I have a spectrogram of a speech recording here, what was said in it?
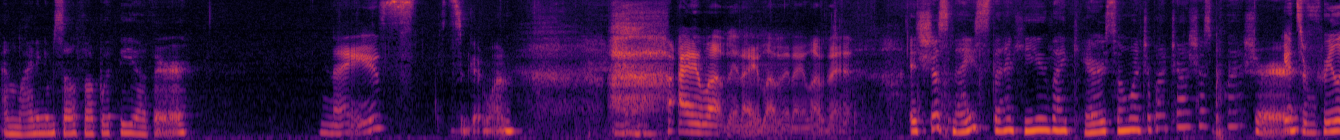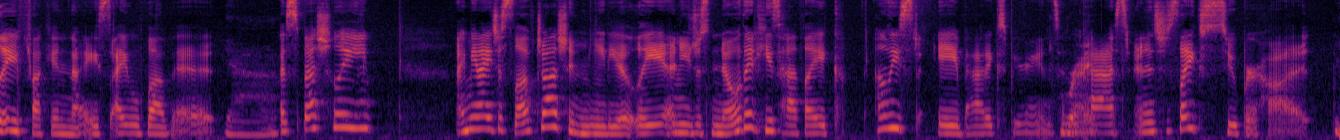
and lining himself up with the other. Nice. It's a good one. I love it. I love it. I love it. It's just nice that he like cares so much about Josh's pleasure. It's really fucking nice. I love it. yeah. Especially, I mean, I just love Josh immediately, and you just know that he's had like at least a bad experience in Right. the past, and it's just like super hot for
